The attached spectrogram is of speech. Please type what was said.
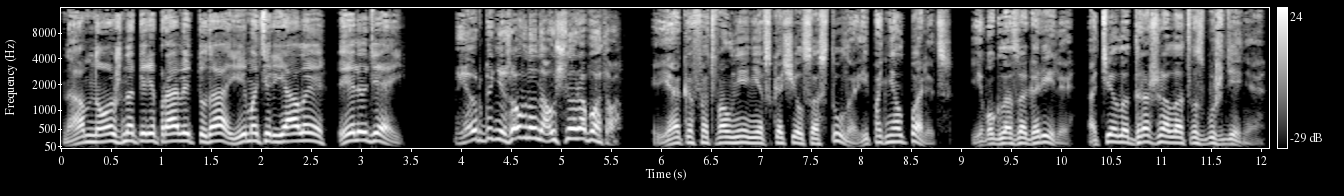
Нам нужно переправить туда и материалы, и людей». «И организованную научную работу». Яков от волнения вскочил со стула и поднял палец. Его глаза горели, а тело дрожало от возбуждения.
